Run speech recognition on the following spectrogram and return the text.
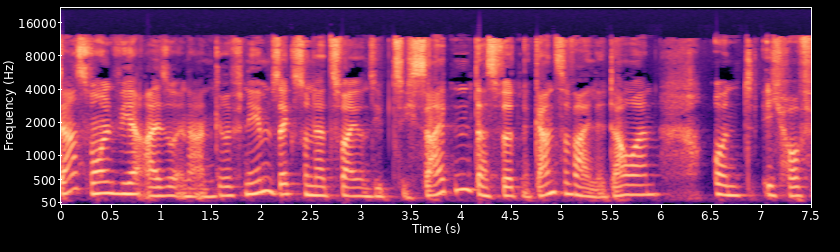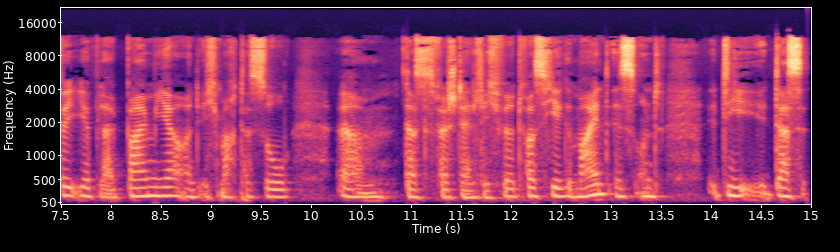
das wollen wir also in Angriff nehmen. 672 Seiten. Das wird eine ganze Weile dauern. Und ich hoffe, ihr bleibt bei mir und ich mache das so, ähm, dass es verständlich wird, was hier gemeint ist und die, dass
